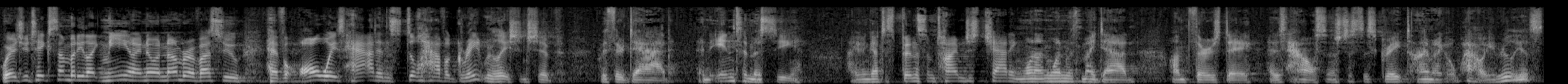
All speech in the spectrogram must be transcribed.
Whereas you take somebody like me, and I know a number of us who have always had and still have a great relationship with their dad, and intimacy. I even got to spend some time just chatting one on one with my dad on Thursday at his house. And it's just this great time. I go, wow, he really is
